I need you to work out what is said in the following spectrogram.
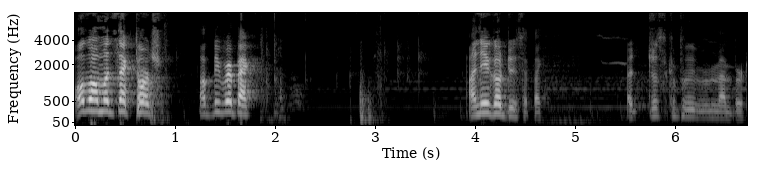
Hold on one sec, Torch. I'll be right back. I need to go do something. I just completely remembered.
